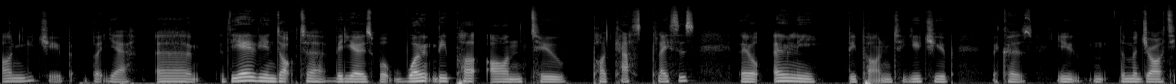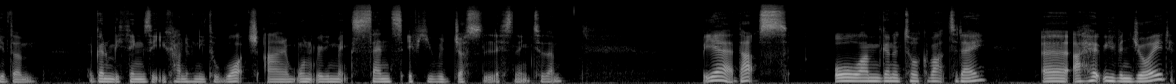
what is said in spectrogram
on YouTube. But yeah, um, the Alien Doctor videos will, won't be put on to podcast places. They'll only be put onto YouTube because you the majority of them are going to be things that you kind of need to watch, and it wouldn't really make sense if you were just listening to them. But yeah, that's all I'm going to talk about today. Uh, I hope you've enjoyed.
